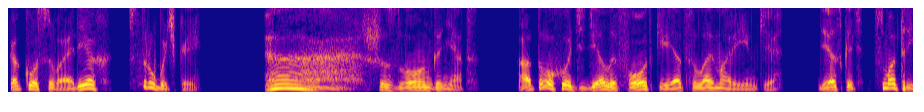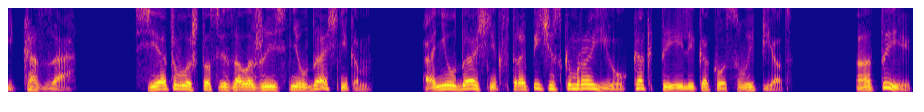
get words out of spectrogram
Кокосовый орех с трубочкой. А, шезлонга нет. А то хоть сделай фотки и отсылай Маринке. Дескать, смотри, коза. Сетовала, что связала жизнь с неудачником. А неудачник в тропическом раю коктейли кокосовый пьет. А ты,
